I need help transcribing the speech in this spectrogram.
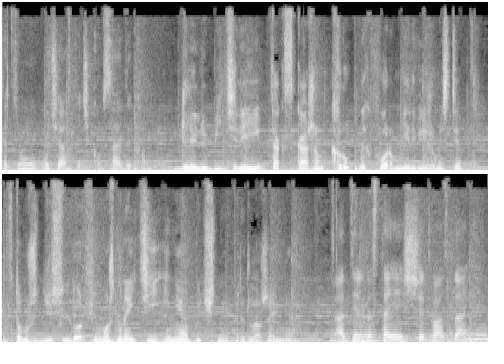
таким участочком, садиком. Для любителей, так скажем, крупных форм недвижимости в том же Дюссельдорфе можно найти и необычные предложения отдельно стоящие два здания,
